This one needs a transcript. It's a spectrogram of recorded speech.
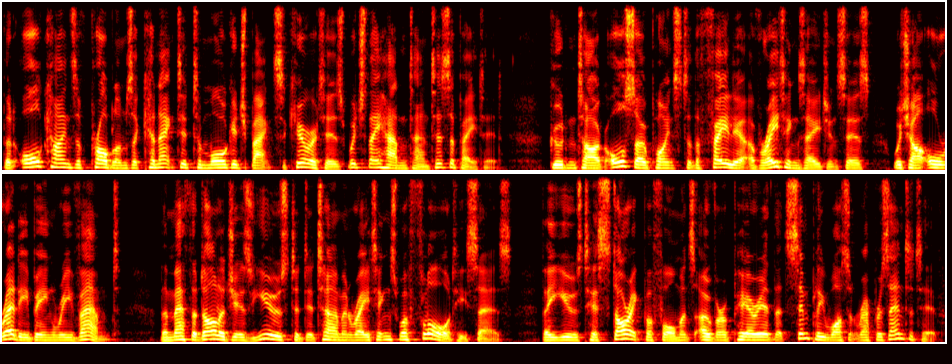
that all kinds of problems are connected to mortgage backed securities which they hadn't anticipated. Guttentag also points to the failure of ratings agencies, which are already being revamped. The methodologies used to determine ratings were flawed, he says. They used historic performance over a period that simply wasn't representative.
